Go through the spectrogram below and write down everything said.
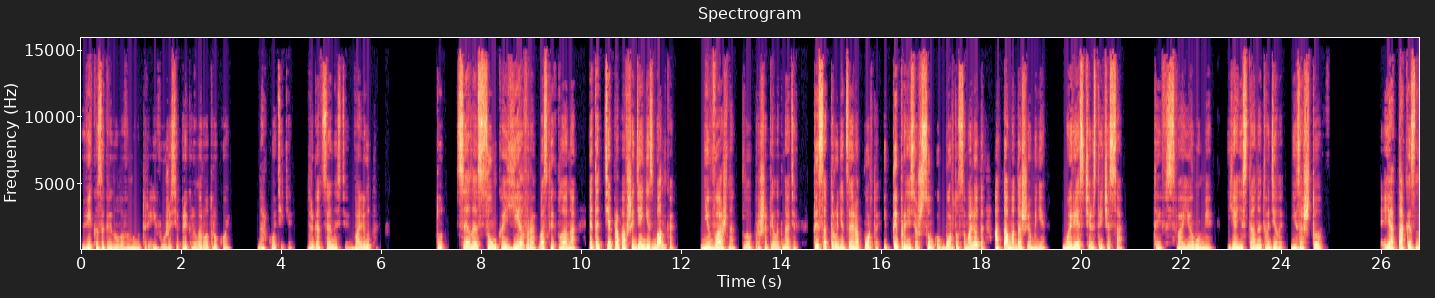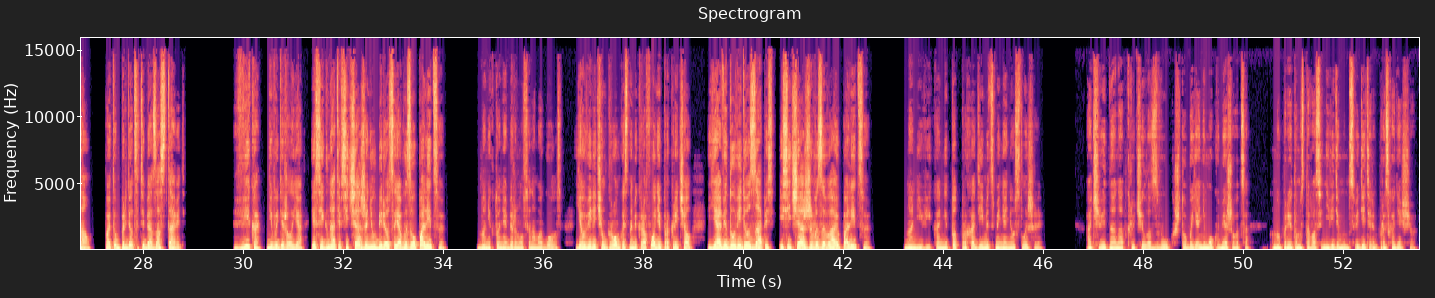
Вика заглянула внутрь и в ужасе прикрыла рот рукой. Наркотики? Драгоценности? Валюта? Тут целая сумка евро? — воскликнула она. Это те пропавшие деньги из банка? Неважно, зло прошипел Игнатьев. Ты сотрудница аэропорта, и ты пронесешь сумку к борту самолета, а там отдашь ее мне. Мой рейс через три часа. Ты в своем уме? Я не стану этого делать. Ни за что. Я так и знал, поэтому придется тебя заставить. Вика, не выдержал я, если Игнатьев сейчас же не уберется, я вызову полицию. Но никто не обернулся на мой голос. Я увеличил громкость на микрофоне и прокричал «Я веду видеозапись и сейчас же вызываю полицию!» Но ни Вика, ни тот проходимец меня не услышали. Очевидно, она отключила звук, чтобы я не мог вмешиваться, но при этом оставался невидимым свидетелем происходящего.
